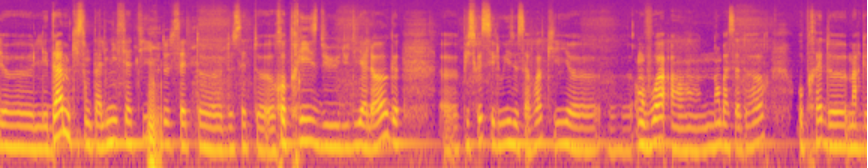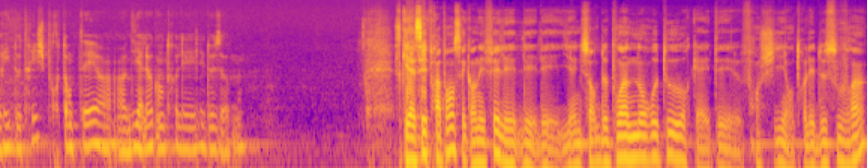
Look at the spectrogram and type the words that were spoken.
euh, les dames qui sont à l'initiative de cette, euh, de cette reprise du, du dialogue, euh, puisque c'est Louise de Savoie qui envoie un ambassadeur auprès de Marguerite d'Autriche pour tenter un, un dialogue entre les, les, deux hommes. Ce qui est assez frappant, c'est qu'en effet, les, les, il y a une sorte de point de non-retour qui a été franchi entre les deux souverains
